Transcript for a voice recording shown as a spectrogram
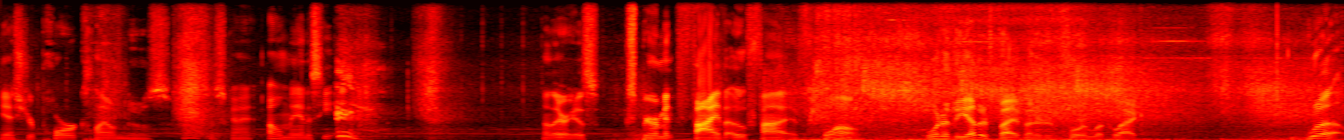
Yes, your poor clown nose. Where's this guy? Oh man, is he in? Oh, there he is. Experiment 505. Whoa. What do the other 504 look like? world.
